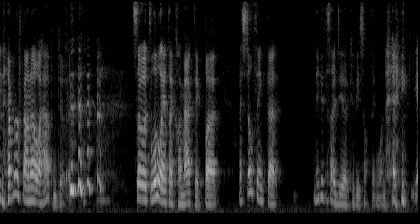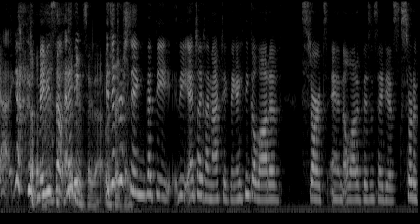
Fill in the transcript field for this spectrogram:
never found out what happened to it. so it's a little anticlimactic, but I still think that maybe this idea could be something one day. yeah, yeah, maybe so. And I didn't think even say that. it's straight face. interesting that the the anticlimactic thing i think a lot of starts and a lot of business ideas sort of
